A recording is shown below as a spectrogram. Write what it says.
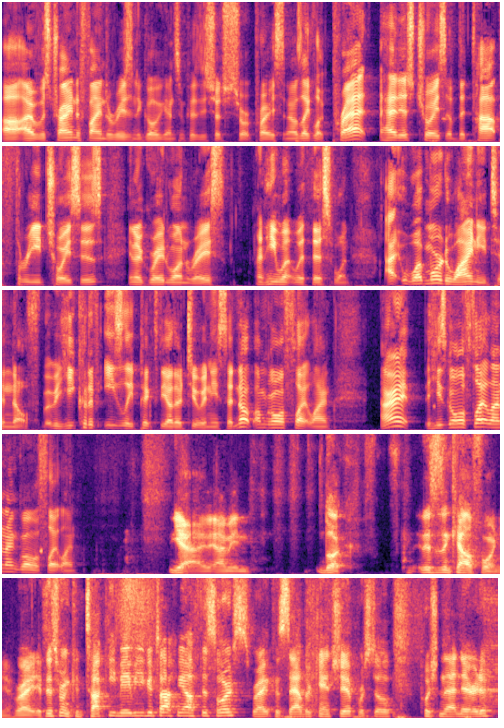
uh, I was trying to find a reason to go against him because he's such a short price, and I was like, look, Prat had his choice of the top three choices in a Grade One race and he went with this one. I, what more do I need to know? He could have easily picked the other two, and he said, "Nope, I'm going with Flightline." All right, he's going with Flightline. I'm going with Flightline. Yeah, I mean, look, this is in California, right? If this were in Kentucky, maybe you could talk me off this horse, right? Because Sadler can't ship. We're still pushing that narrative.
